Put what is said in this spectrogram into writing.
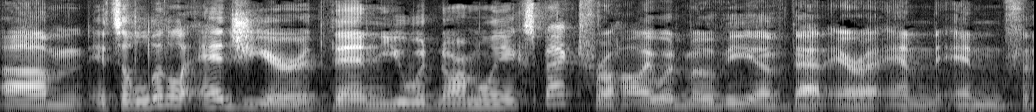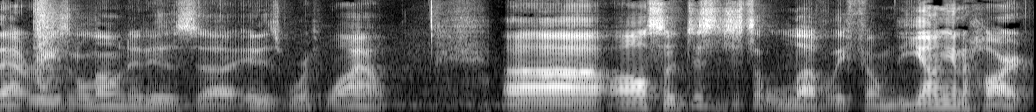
um, it's a little edgier than you would normally expect for a Hollywood movie of that era, and and for that reason alone, it is uh, it is worthwhile. Uh, also, this is just a lovely film. The Young in Heart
